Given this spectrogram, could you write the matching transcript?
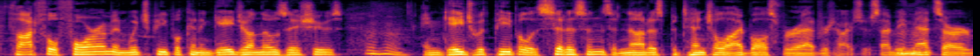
thoughtful forum in which people can engage on those issues, engage with people as citizens and not as potential eyeballs for advertisers. I mean, that's our,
